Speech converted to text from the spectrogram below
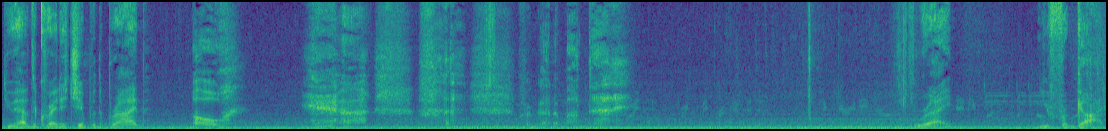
Do you have the credit chip with the bribe? Oh, yeah. Forgot about that. Right. You forgot.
